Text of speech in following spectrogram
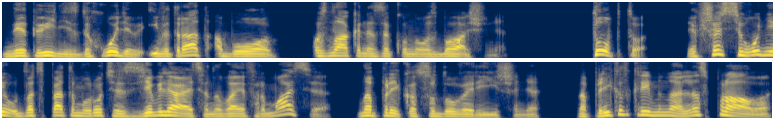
невідповідність доходів і витрат або ознаки незаконного збагачення. Тобто, якщо сьогодні у 2025 році з'являється нова інформація, наприклад, судове рішення, наприклад, кримінальна справа,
